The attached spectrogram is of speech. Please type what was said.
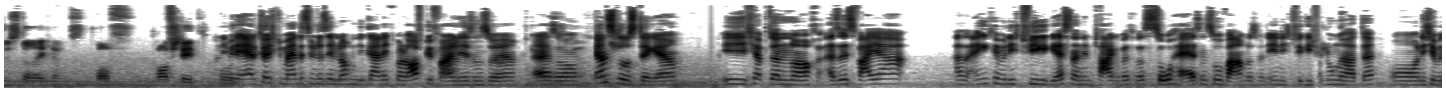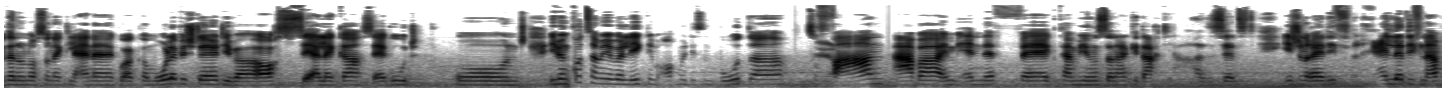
Österreich, halt drauf, steht. Und ich bin ehrlich gemeint, dass ihm das eben noch gar nicht mal aufgefallen ist und so, ja. Also, ganz lustig, ja. Ich habe dann noch, also es war ja also eigentlich haben wir nicht viel gegessen an dem Tag, aber es war so heiß und so warm, dass man eh nicht wirklich viel Hunger hatte. Und ich habe dann nur noch so eine kleine Guacamole bestellt, die war auch sehr lecker, sehr gut. Und ich bin kurz wir überlegt, eben auch mit diesem Boot da zu fahren, aber im Endeffekt haben wir uns dann halt gedacht, ja, es ist jetzt eh schon relativ, relativ nach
